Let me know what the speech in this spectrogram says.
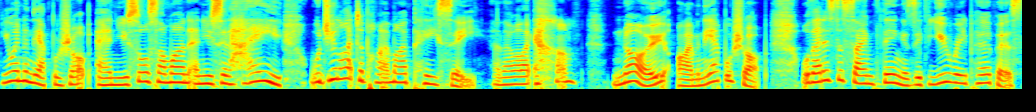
You went in the Apple shop and you saw someone and you said, "Hey, would you like to buy my PC?" And they were like, "Um, no, I'm in the Apple shop." Well, that is the same thing as if you repurpose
